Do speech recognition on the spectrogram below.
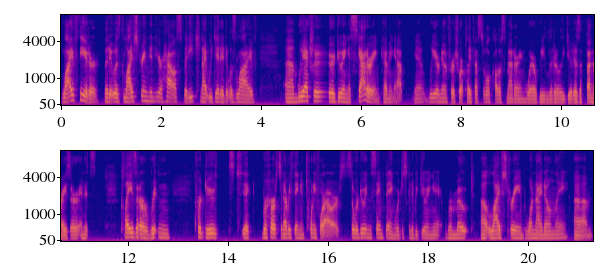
live theater, but it was live streamed into your house. But each night we did it, it was live. Um, we actually are doing a scattering coming up. You know, we are known for a short play festival called a smattering where we literally do it as a fundraiser and it's plays that are written, produced, like rehearsed and everything in 24 hours. So we're doing the same thing. We're just going to be doing it remote, uh, live streamed, one night only. Um,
